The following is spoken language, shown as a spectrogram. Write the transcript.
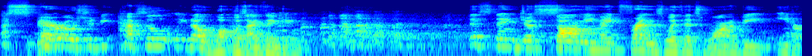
A sparrow should be absolutely no. What was I thinking? this thing just saw me make friends with its wannabe eater.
